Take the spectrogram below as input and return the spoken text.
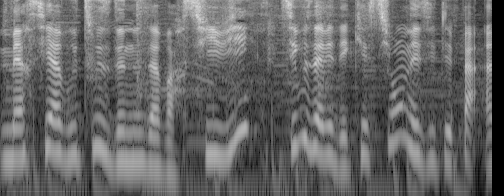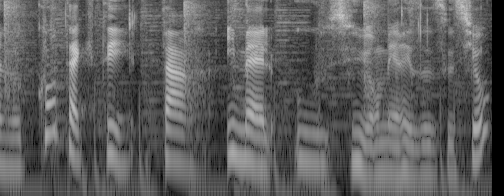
Merci à vous tous de nous avoir suivis. Si vous avez des questions, n'hésitez pas à me contacter par email ou sur mes réseaux sociaux.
